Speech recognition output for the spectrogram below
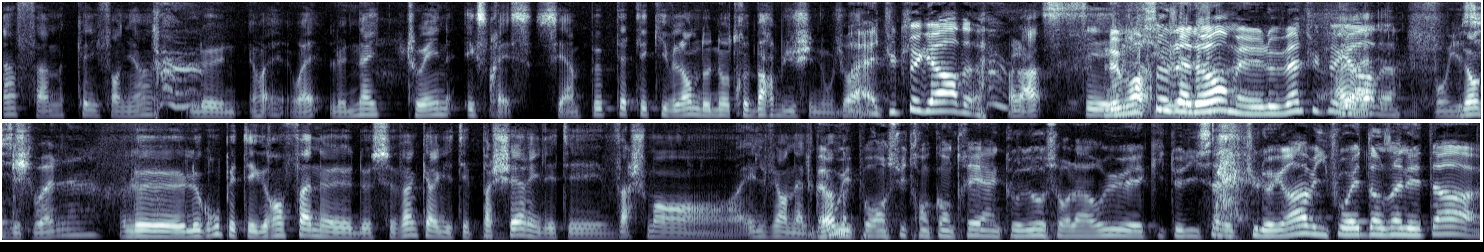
infâme californien, le, ouais, ouais, le Night Train Express. C'est un peu peut-être l'équivalent de notre barbu chez nous. Ouais, tu te le gardes. Voilà, Le morceau j'adore, mais le vin tu te le Ah ouais. gardes. Bon, il y a Donc- 6 étoiles. Le, le groupe était grand fan euh, de ce vin car il était pas cher, il était vachement élevé en alcool. Bah oui, pour ensuite rencontrer un clodo sur la rue et qui te dit ça et que tu le graves, il faut être dans un état. euh,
